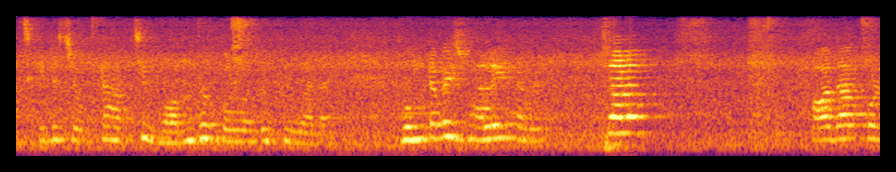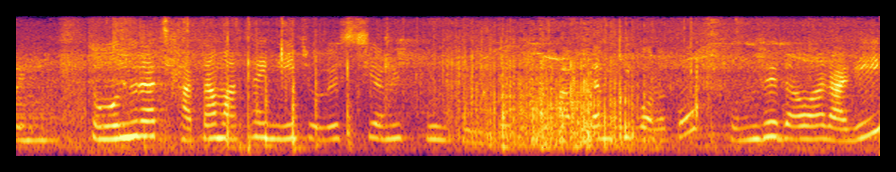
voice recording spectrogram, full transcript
আজকে একটু চোখটা ভাবছি বন্ধ করব দুপুরবেলায়। ঘুমটা বেশ ভালোই হবে। চলো। খাওয়া দাওয়া করে নিই তো বন্ধুরা, ছাতা মাথায় নিয়ে চলে এসেছি আমি ফুল তুলতে। ভাবলাম কি বলতো, সন্ধে দেওয়ার আগেই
